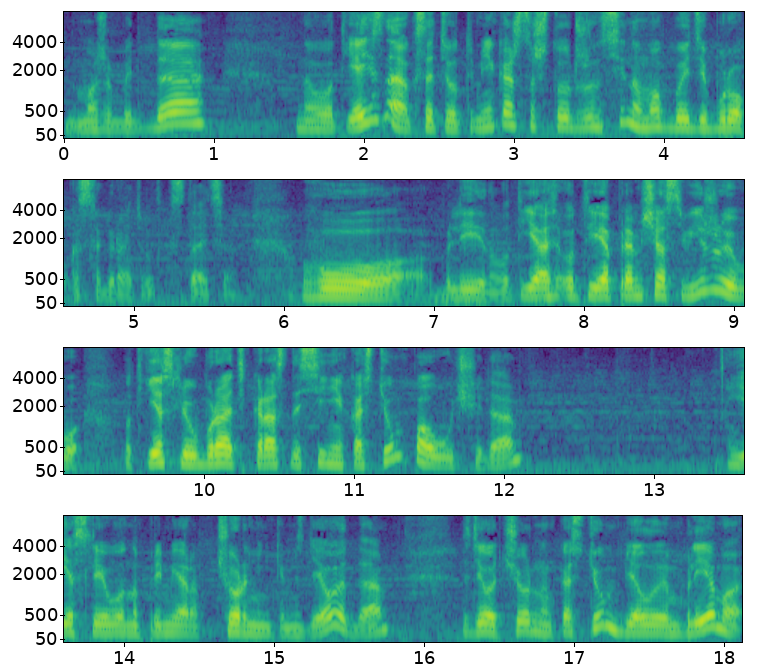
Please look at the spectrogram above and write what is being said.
может быть, да, ну вот, я не знаю, кстати, вот мне кажется, что Джон Сина мог бы Эдди Брока сыграть, вот, кстати. Во, блин, вот я, вот я прям сейчас вижу его, вот если убрать красно-синий костюм паучий, да, если его, например, черненьким сделать, да, сделать черным костюм, белую эмблему,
